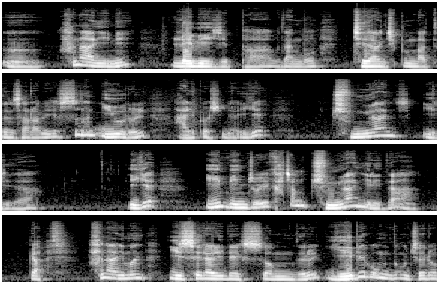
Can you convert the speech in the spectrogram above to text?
어, 하나님이 레위 지파 그다음 뭐 재앙 직분 맡은 사람에게 쓰는 이유를 알 것이며 이게 중요한 일이다. 이게 이 민족의 가장 중요한 일이다. 그러니까 하나님은 이스라엘 백성들을 예배 공동체로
